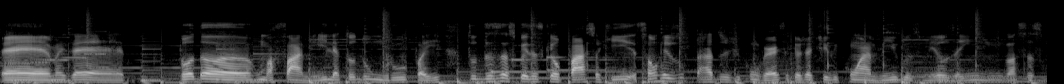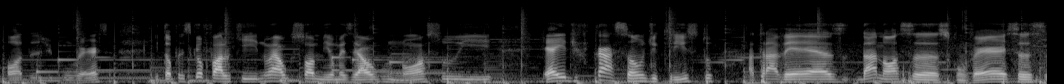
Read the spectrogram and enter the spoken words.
é, mas é toda uma família, todo um grupo aí. Todas as coisas que eu passo aqui são resultados de conversa que eu já tive com amigos meus aí em nossas rodas de conversa. Então por isso que eu falo que não é algo só meu, mas é algo nosso e é a edificação de Cristo através das nossas conversas,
